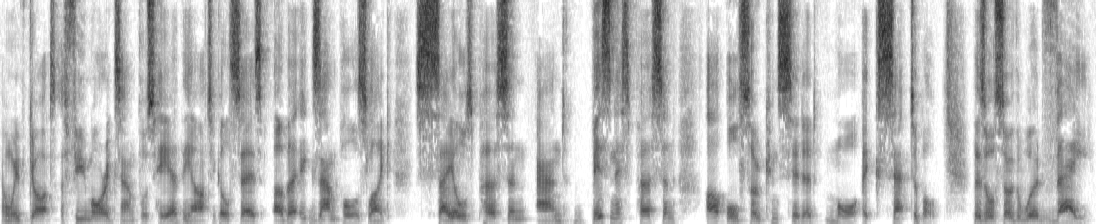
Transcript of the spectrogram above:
And we've got a few more examples here. The article says other examples like salesperson and business person are also considered more acceptable. There's also the word they.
